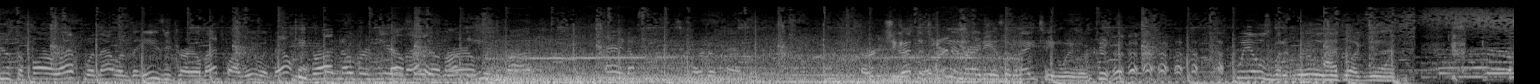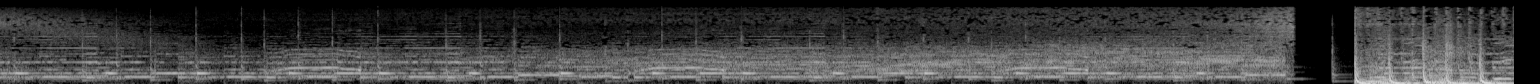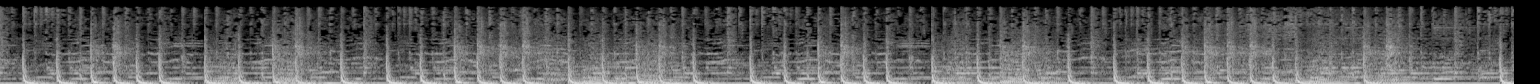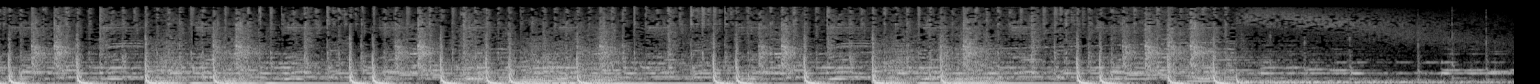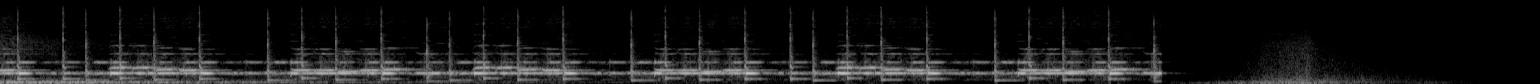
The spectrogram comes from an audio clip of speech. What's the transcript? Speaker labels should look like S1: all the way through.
S1: used the far left when that was the easy trail. That's why we went down. Keep riding over here. Yeah, that is not easy. There you go. She got the turning radius of an 18-wheeler. Wheels, but it really looked like one.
